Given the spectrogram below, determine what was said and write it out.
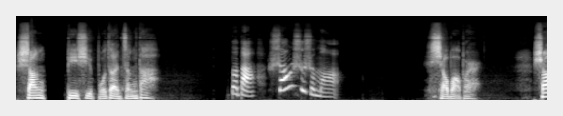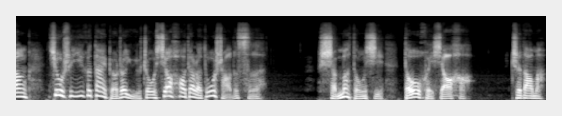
熵必须不断增大。爸爸，熵是什么？小宝贝儿，熵就是一个代表着宇宙消耗掉了多少的词。什么东西都会消耗，知道吗？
